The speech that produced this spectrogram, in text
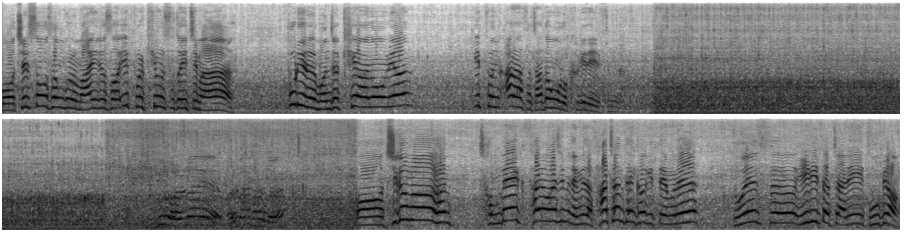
뭐 질소 성분을 많이 줘서 잎을 키울 수도 있지만 뿌리를 먼저 키워 놓으면 잎은 알아서 자동으로 크게 되어 있습니다. 물 얼마에 얼마 타는 거예요? 어, 지금은 한 1100 사용하시면 됩니다. 4000 탱커기 때문에 루엔스 2리터짜리 두 병.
